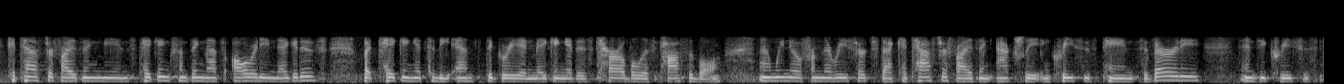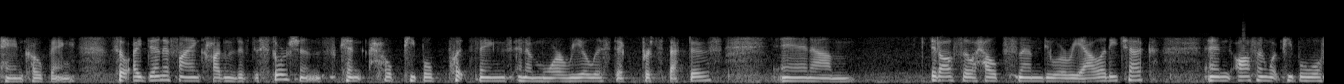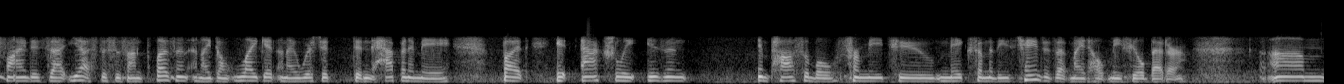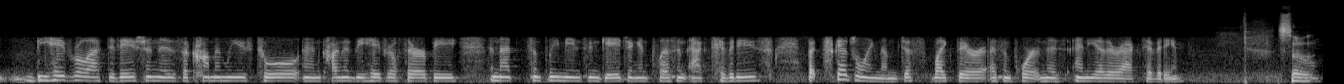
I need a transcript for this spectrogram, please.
catastrophizing means taking something that's already negative, but taking it to the nth degree and making it as terrible as possible. And we know from the research that catastrophizing actually increases pain severity and decreases pain coping. So identifying cognitive distortions can help people put things in a more realistic perspective. And um, it also helps them do a reality check and often what people will find is that, yes, this is unpleasant and I don't like it and I wish it didn't happen to me, but it actually isn't impossible for me to make some of these changes that might help me feel better. Um, behavioral activation is a commonly used tool in cognitive behavioral therapy, and that simply means engaging in pleasant activities, but scheduling them just like they're as important as any other activity. So,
